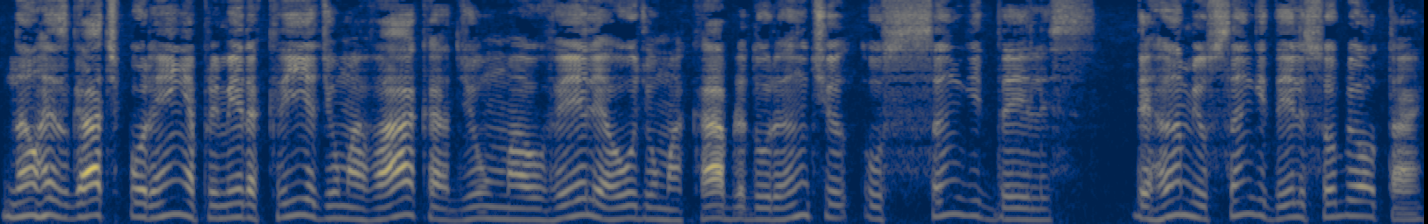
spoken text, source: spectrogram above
Não resgate, porém, a primeira cria de uma vaca, de uma ovelha ou de uma cabra durante o sangue deles. Derrame o sangue deles sobre o altar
